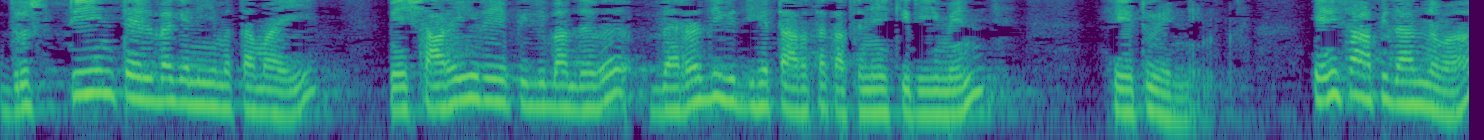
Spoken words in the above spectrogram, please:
දෘෂ්ටීන්ට එල්බ ගැනීම තමයි මේ ශරීරය පිළිබඳව වැරදි විදිහට අර්ථකථනය කිරීමෙන් හේතු වෙන්නේ. ඒ නිසා අපි දන්නවා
